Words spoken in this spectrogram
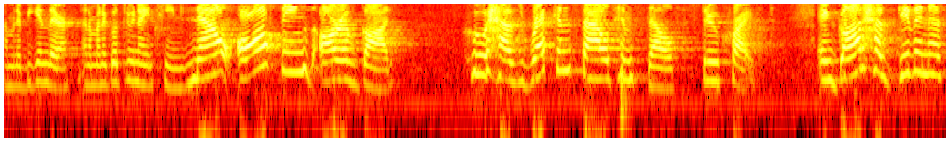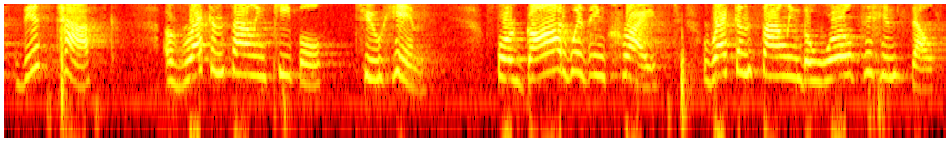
I'm going to begin there, and I'm going to go through 19. Now all things are of God, who has reconciled himself through Christ. And God has given us this task of reconciling people to him for God was in Christ, reconciling the world to himself,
